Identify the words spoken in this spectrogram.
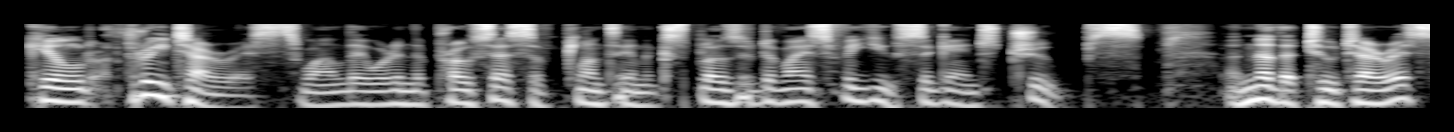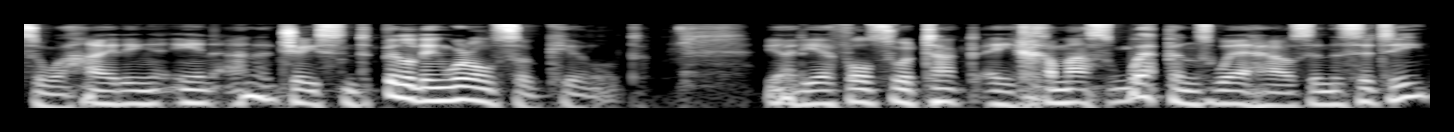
killed three terrorists while they were in the process of planting an explosive device for use against troops. Another two terrorists who were hiding in an adjacent building were also killed. The IDF also attacked a Hamas weapons warehouse in the city.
